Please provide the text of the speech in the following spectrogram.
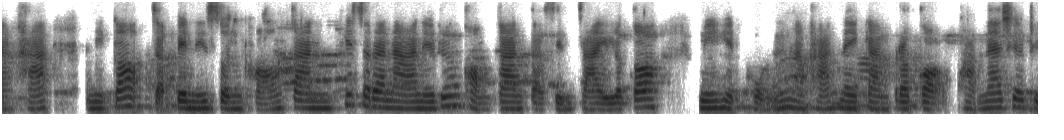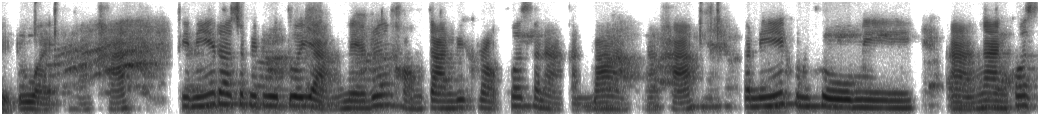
นะคะ อันนี้ก็จะเป็นในส่วนของการพิจารณาในเรื่องของการตัดสินใจ แล้วก็มีเหตุผลนะคะในการประกอบความน่าเชื่อถือด้วยนะคะ ทีนี้เราจะไปดูตัวอย่างในเรื่องของการวิเคราะห์โฆษณากันบ้างนะคะ วันนี้คุณครูมีงานโฆษ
